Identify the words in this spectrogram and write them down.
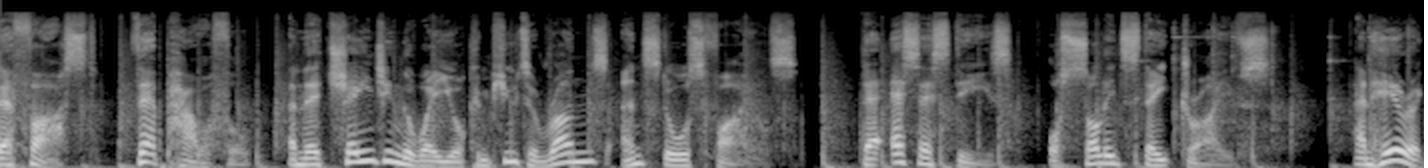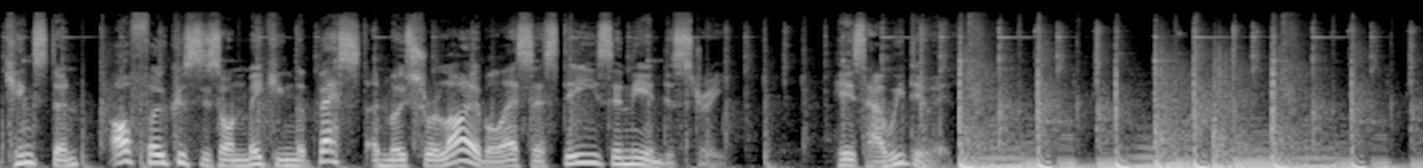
They're fast, they're powerful, and they're changing the way your computer runs and stores files. They're SSDs, or solid-state drives. And here at Kingston, our focus is on making the best and most reliable SSDs in the industry. Here's how we do it.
